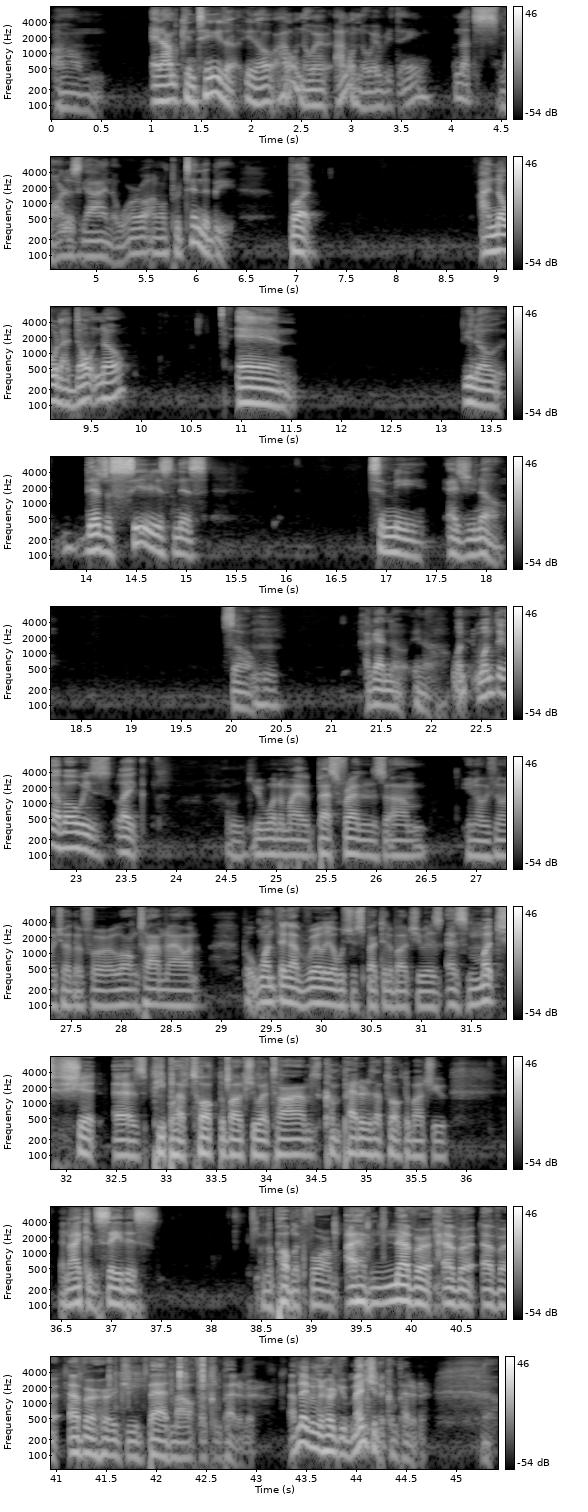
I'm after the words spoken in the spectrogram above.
Um, and I'm continue to, you know, I don't know, I don't know everything. I'm not the smartest guy in the world. I don't pretend to be, but I know what I don't know, and you know, there's a seriousness to me, as you know. So Mhm. I got no, you know, One one thing I've always like, you're one of my best friends. Um, you know, we've known each other for a long time now, and but one thing I've really always respected about you is as much shit as people have talked about you at times, competitors have talked about you, and I can say this in a public forum. I have never, ever, ever, ever heard you badmouth a competitor. I've never even heard you mention a competitor.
